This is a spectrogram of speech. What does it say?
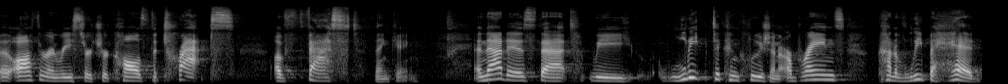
author and researcher, calls the traps of fast thinking. And that is that we leap to conclusion. Our brains kind of leap ahead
